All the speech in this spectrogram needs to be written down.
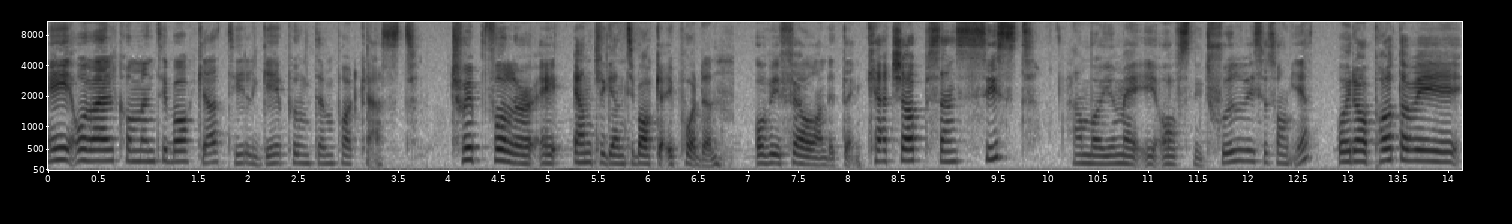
Hej och välkommen tillbaka till G-punkten Podcast. Trip Fuller är äntligen tillbaka i podden och vi får en liten catch-up sen sist. Han var ju med i avsnitt 7 i säsong 1. Och idag pratar vi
